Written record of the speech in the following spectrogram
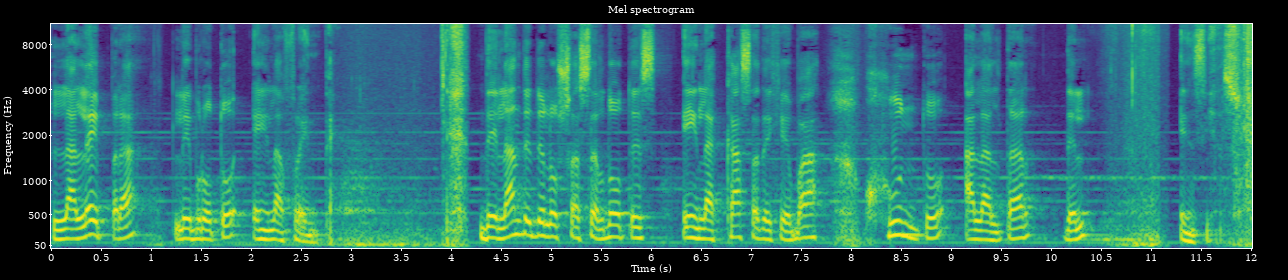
la lepra le brotó en la frente. Delante de los sacerdotes en la casa de Jehová, junto al altar del incienso.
